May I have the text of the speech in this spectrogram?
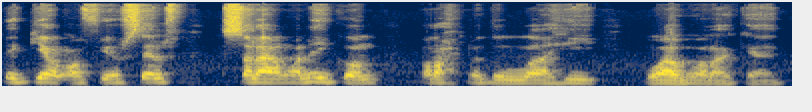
take care of yourself আসসালামু আলাইকুম রহমতুল্লাহি ওয়া বারাকাতুহু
